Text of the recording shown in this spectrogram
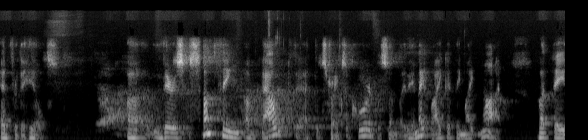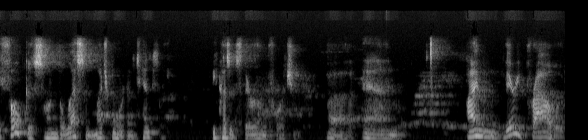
head for the hills. Uh, there's something about that that strikes a chord with somebody. They might like it, they might not, but they focus on the lesson much more intently because it's their own fortune. Uh, and I'm very proud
